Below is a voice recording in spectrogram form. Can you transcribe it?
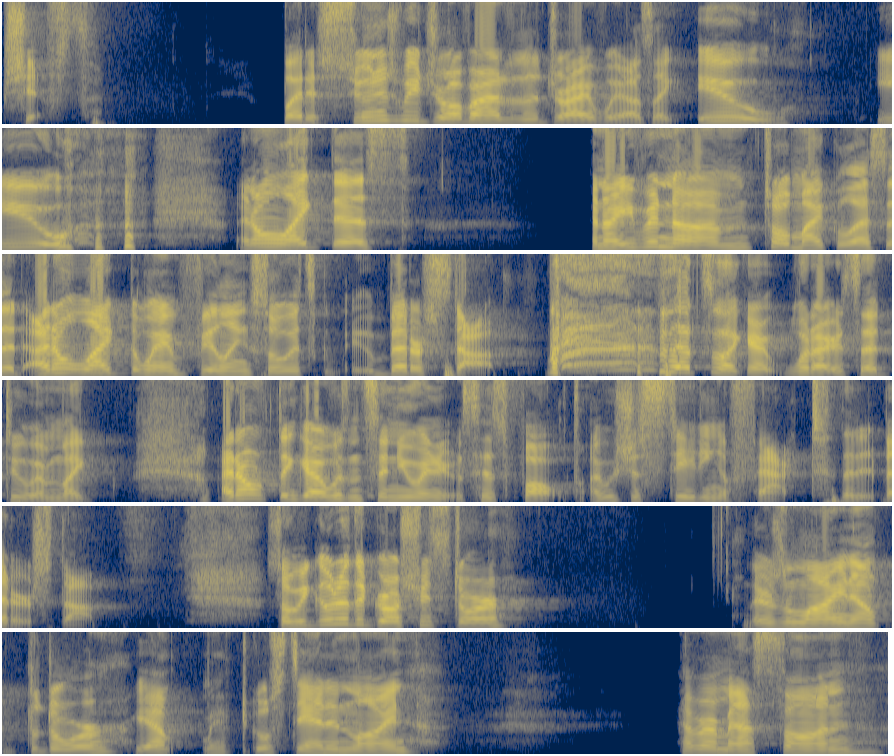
shifts. But as soon as we drove out of the driveway, I was like, ew, ew, I don't like this. And I even um, told Michael, I said, I don't like the way I'm feeling, so it's it better stop. That's like what I said to him. Like, I don't think I was insinuating it was his fault. I was just stating a fact that it better stop. So we go to the grocery store. There's a line out the door. Yep, we have to go stand in line, have our masks on.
